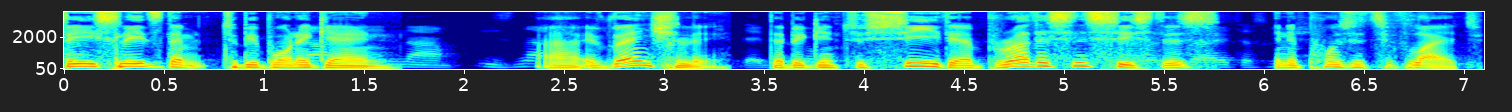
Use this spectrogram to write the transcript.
this leads them to be born again. Uh, eventually, they begin to see their brothers and sisters in a positive light.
